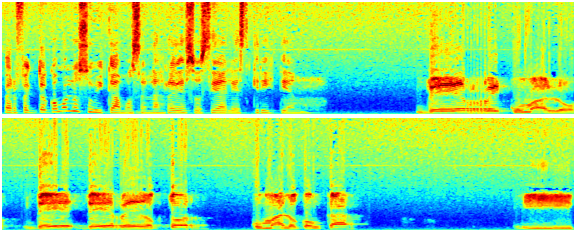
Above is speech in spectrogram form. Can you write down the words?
Perfecto. ¿Cómo los ubicamos en las redes sociales, Cristian? DR Kumalo, D, DR de doctor, Kumalo con K, y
